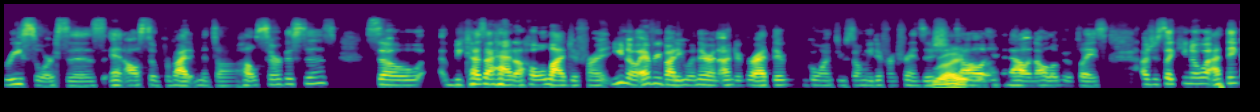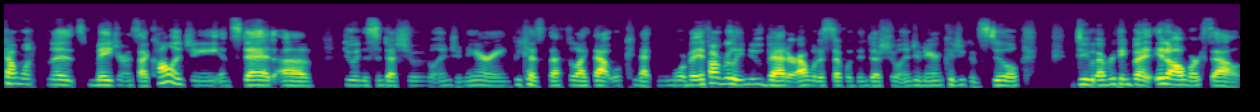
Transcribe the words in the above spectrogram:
resources and also provided mental health services. So, because I had a whole lot of different, you know, everybody when they're an undergrad, they're going through so many different transitions, right. all in and out and all over the place. I was just like, you know what, I think I want to major in psychology instead of doing this industrial engineering because I feel like that will connect me more. But if I really knew better, I would have stuck with industrial engineering because you can still do everything, but it all works out.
